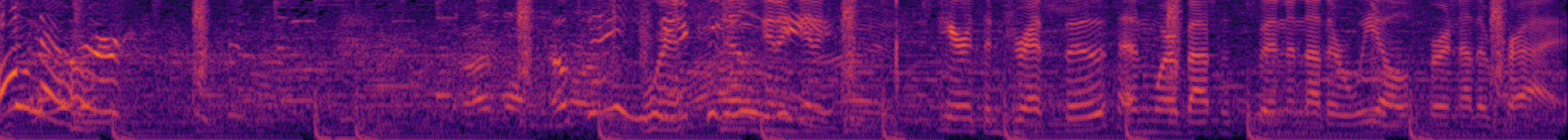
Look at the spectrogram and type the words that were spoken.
oh no! okay, we're still gonna get it here at the drip booth and we're about to spin another wheel for another prize.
